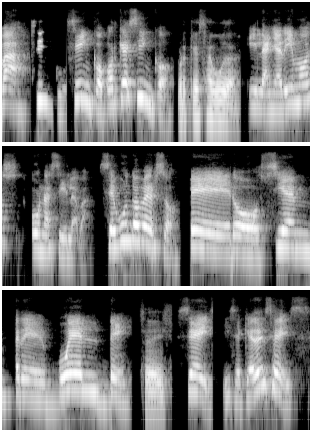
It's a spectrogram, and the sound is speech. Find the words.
va. Cinco. Cinco. ¿Por qué cinco? Porque es aguda. Y le añadimos una sílaba. Segundo verso. Pero siempre vuelve. Seis. Seis. Y se queda en seis.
